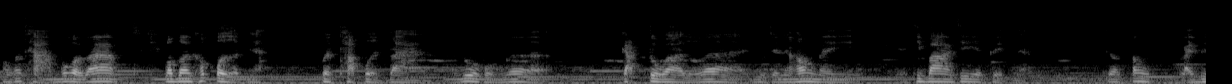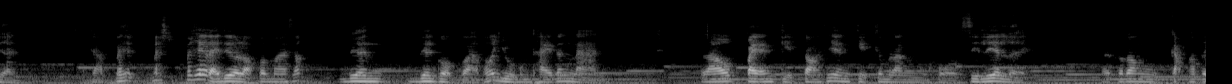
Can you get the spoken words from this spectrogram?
ผมก็ถามปรากฏว่าลอนดอนเขาเปิดไงเปิดผับเปิดบาร์ ลูกผมก็กักตัวหรือว่าอยู่แต่ในห้องในที่บ้านที่อังกฤษเนี่ย ก็ต้องหลายเดือนนะครับไม่ใช่ไม่ไม่ใช่หลายเดือนหรอกประมาณสักเดือนเดือนกว่าๆเพราะอยู่เมืองไทยตั้งนาน แล้วไปอังกฤษตอนที่อังกฤษกำลังโหซีเรียสเลย แล้วก็ต้องกลับเข้าไป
